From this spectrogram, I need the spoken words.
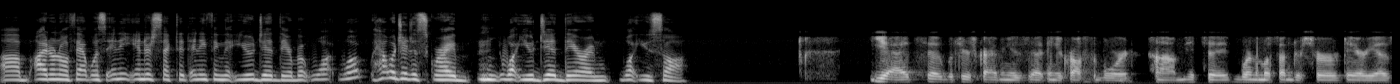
Um, I don't know if that was any intersected anything that you did there, but what what how would you describe what you did there and what you saw? Yeah, it's uh, what you're describing is I think across the board. Um, it's a, one of the most underserved areas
